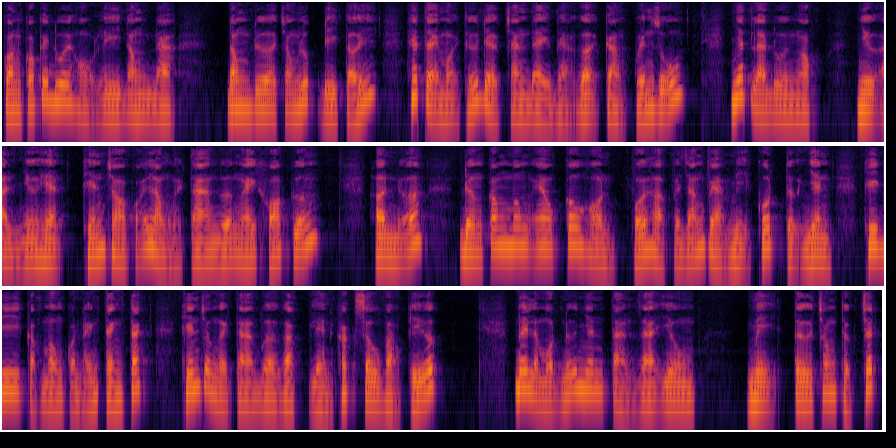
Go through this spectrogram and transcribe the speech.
còn có cái đuôi hổ ly đong đà, đong đưa trong lúc đi tới, hết thảy mọi thứ đều tràn đầy vẻ gợi cảm quyến rũ nhất là đùi ngọc, như ẩn như hiện, khiến cho cõi lòng người ta ngứa ngáy khó cưỡng. Hơn nữa, đường cong mông eo câu hồn phối hợp với dáng vẻ mị cốt tự nhiên, khi đi cặp mông còn đánh tanh tách, khiến cho người ta vừa gặp liền khắc sâu vào ký ức. Đây là một nữ nhân tản ra yêu mị từ trong thực chất,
